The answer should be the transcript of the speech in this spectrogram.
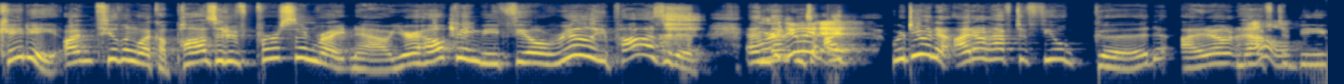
Katie, I'm feeling like a positive person right now. You're helping me feel really positive. And We're doing it. We're doing it. I don't have to feel good. I don't no. have to be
